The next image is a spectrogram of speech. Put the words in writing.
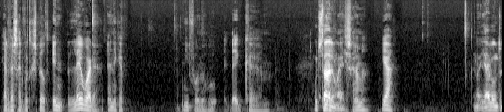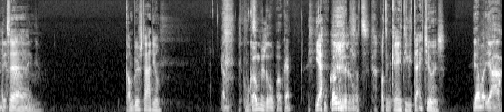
ja, de wedstrijd wordt gespeeld in Leeuwarden. En ik heb niet voor me hoe... Ik... eh, Hoe het stadion heet. schamen. Ja, Nou, jij woont er het dichtbij dan eh ik. Cambuurstadion. Ja, hoe komen ze erop ook, hè? Ja, Hoe komen ze erop? wat, wat een creativiteit, jongens. Ja, maar ja,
